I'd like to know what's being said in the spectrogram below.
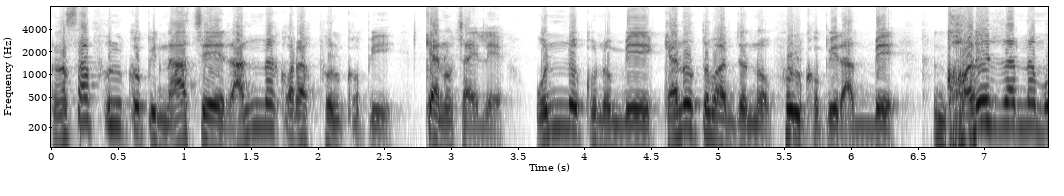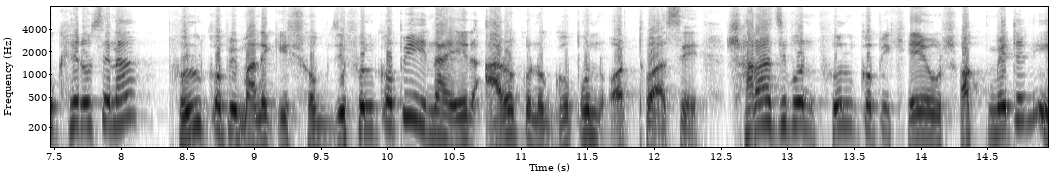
কাঁচা ফুলকপি না চেয়ে রান্না করা ফুলকপি কেন চাইলে? অন্য কোনো মেয়ে কেন তোমার জন্য ফুলকপি রাঁধবে? ঘরের রান্না মুখে রোসে না? ফুলকপি মানে কি সবজি ফুলকপি, না এর আরও কোনো গোপন অর্থ আছে? সারা জীবন ফুলকপি খেয়েও শখ মেটেনি?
